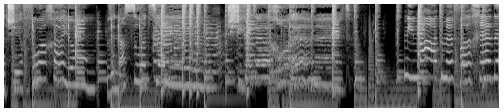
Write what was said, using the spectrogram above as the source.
עד שיפוח היום ונסו הצללים. שיטתך רועמת ממה את מפחדת?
